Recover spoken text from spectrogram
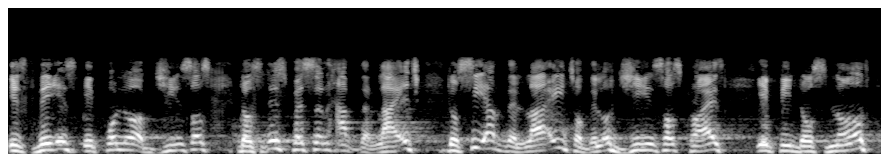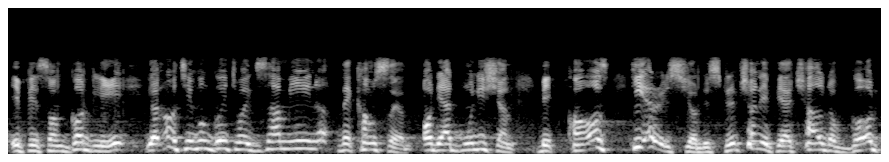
Is this a follower of Jesus? Does this person have the light? Does he have the light of the Lord Jesus Christ? If he does not, if he's ungodly, you're not even going to examine the counsel or the admonition because here is your description. If you're a child of God,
